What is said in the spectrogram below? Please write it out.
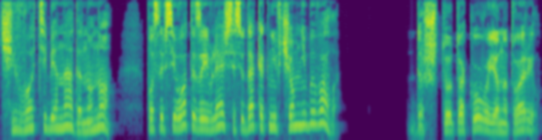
«Чего тебе надо, но-но? После всего ты заявляешься сюда, как ни в чем не бывало». «Да что такого я натворил?»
